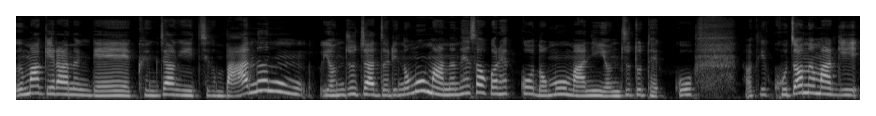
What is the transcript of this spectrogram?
음악이라는 게 굉장히 지금 많은 연주자들이 너무 많은 해석을 했고 너무 많이 연주도 됐고 어떻게 고전 음악이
